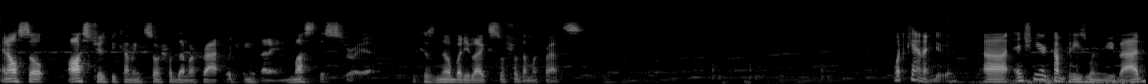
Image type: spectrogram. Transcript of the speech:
And also, Austria is becoming social democrat, which means that I must destroy it. Because nobody likes social democrats. What can I do? Uh, engineer companies wouldn't be bad.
